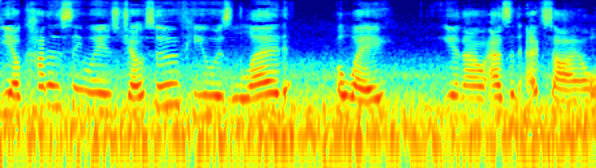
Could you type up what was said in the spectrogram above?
you know, kind of the same way as Joseph. He was led away, you know, as an exile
